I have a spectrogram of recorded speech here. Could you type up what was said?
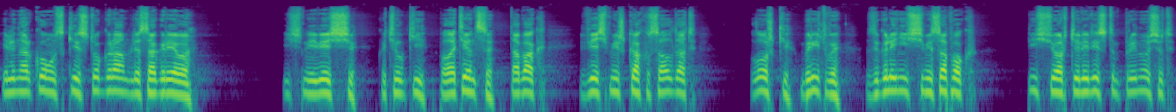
или наркомовские сто грамм для согрева. Личные вещи, котелки, полотенца, табак, вещь в мешках у солдат. Ложки, бритвы, за голенищами сапог. Пищу артиллеристам приносят,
